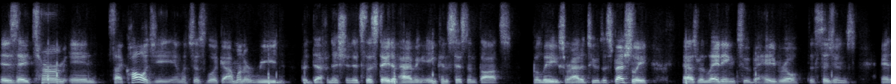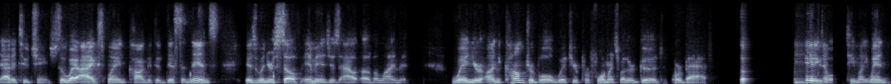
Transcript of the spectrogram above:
is a term in psychology and let's just look i'm going to read the definition. It's the state of having inconsistent thoughts beliefs or attitudes especially as relating to behavioral decisions and attitude change so the way i explain cognitive dissonance is when your self image is out of alignment, when you're uncomfortable with your performance, whether good or bad. So, example, T Money, when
